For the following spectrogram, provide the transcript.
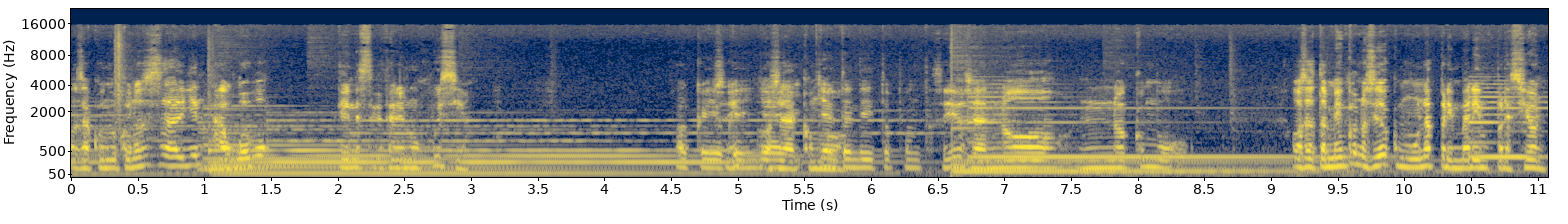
O sea, cuando conoces a alguien, a huevo tienes que tener un juicio. Ok, Sí, ok, o ya, sea, ya entendí tu punto. Sí, o sea, no, no como... O sea, también conocido como una primera impresión.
